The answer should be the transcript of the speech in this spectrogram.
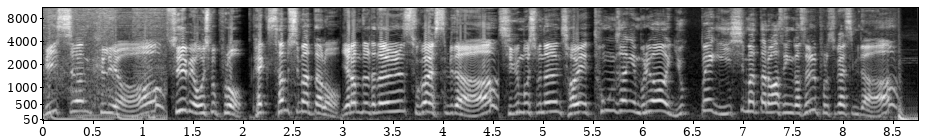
Mission clear. 수입의 55% 130만 달러. 여러분들 다들 수고하셨습니다. 지금 보시면은 저의 통장에 무려 620만 달러가 생긴 것을 볼 수가 있습니다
